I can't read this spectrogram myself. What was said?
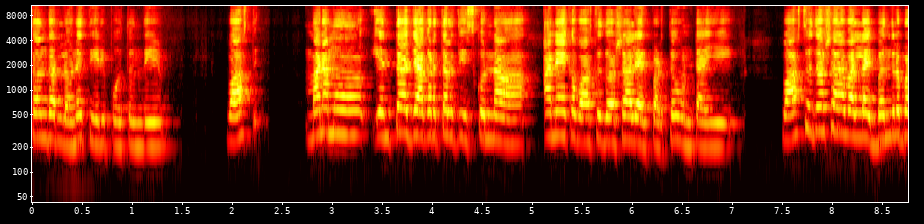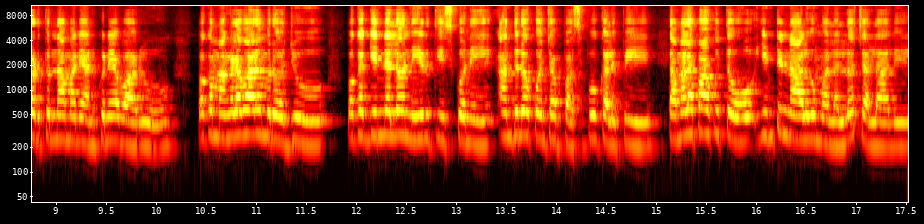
తొందరలోనే తీరిపోతుంది. వాస్తు మనము ఎంత జాగ్రత్తలు తీసుకున్నా అనేక వాస్తు దోషాలు ఏర్పడుతూ ఉంటాయి. వాస్తు దోషాల వల్ల ఇబ్బందులు పడుతున్నామని అనుకునేవారు. ఒక మంగళవారం రోజు ఒక గిన్నెలో నీరు తీసుకొని అందులో కొంచెం పసుపు కలిపి తమలపాకుతో ఇంటి నాలుగు మొలల్లో చల్లాలి.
